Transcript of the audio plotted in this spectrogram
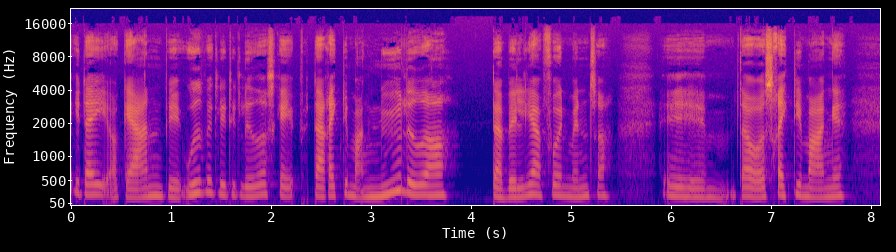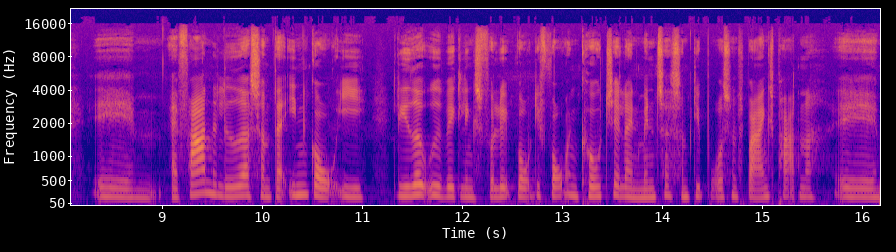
i dag og gerne vil udvikle dit lederskab. Der er rigtig mange nye ledere, der vælger at få en mentor. Øh, der er også rigtig mange øh, erfarne ledere, som der indgår i lederudviklingsforløb, hvor de får en coach eller en mentor, som de bruger som sparringspartner. Øh,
